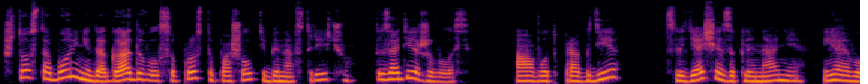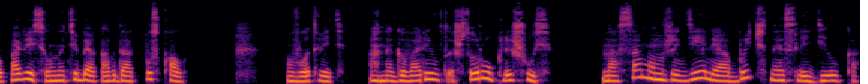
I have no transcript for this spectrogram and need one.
«Что с тобой, не догадывался, просто пошел тебе навстречу. Ты задерживалась. А вот про где? Следящее заклинание. Я его повесил на тебя, когда отпускал. Вот ведь, она говорила-то, что рук лишусь. На самом же деле обычная следилка.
